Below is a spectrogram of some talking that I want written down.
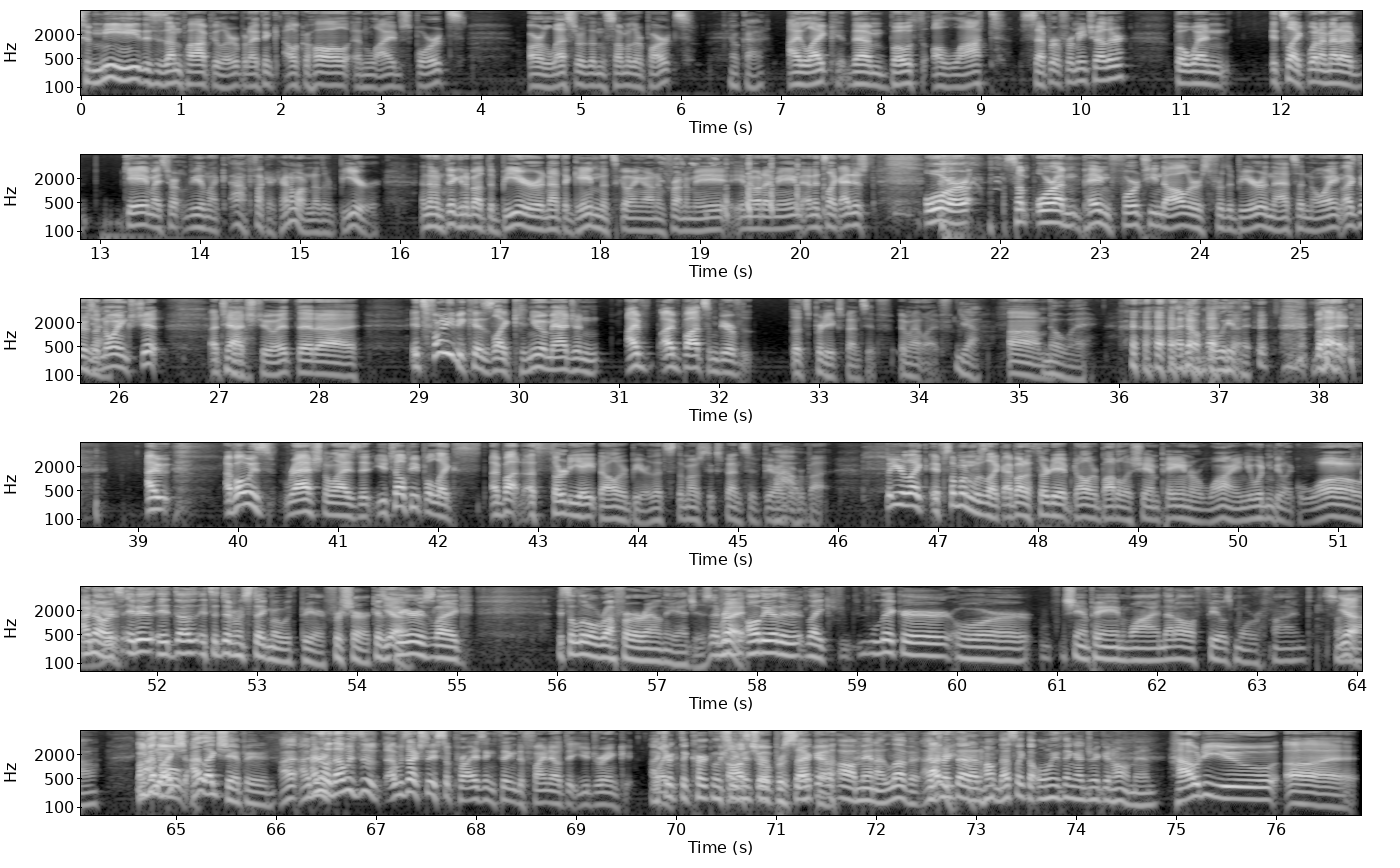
to me, this is unpopular, but I think alcohol and live sports are lesser than the sum of their parts. Okay. I like them both a lot separate from each other. But when it's like when I'm at a game, I start being like, ah, fuck, I kind of want another beer. And then I'm thinking about the beer and not the game that's going on in front of me. You know what I mean? And it's like I just, or some, or I'm paying fourteen dollars for the beer, and that's annoying. Like there's Yeah. annoying shit attached to it that uh, it's funny because like, can you imagine? I've I've bought some beer that's pretty expensive in my life. Yeah. Um, no way. I don't believe it. but I I've always rationalized it. You tell people like th- I bought a thirty-eight dollar beer. That's the most expensive beer I've ever bought. But you're like, if someone was like, I bought a thirty-eight dollar bottle of champagne or wine, you wouldn't be like, whoa. I know you're- it's it is it does it's a different stigma with beer for sure because Yeah. beer is like it's a little rougher around the edges. Every, Right. All the other like liquor or champagne, wine, that all feels more refined somehow. But Even I like though- ch- I like champagne. I I, I know that was the that was actually a surprising thing to find out that you drink. I like, drink the Kirkland Costco Signature Prosecco. Prosecco. Oh man, I love it. I How drink do- that at home. That's like the only thing I drink at home, man. How do you? uh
